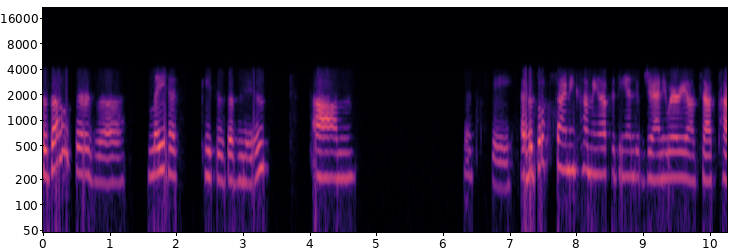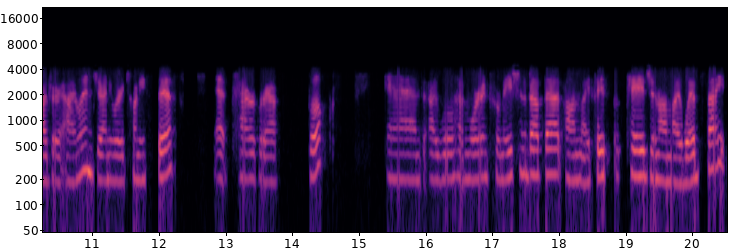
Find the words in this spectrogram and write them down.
So those are the latest pieces of news. Um, let's see. I have a book signing coming up at the end of January on South Padre Island, January 25th at Paragraph Books. And I will have more information about that on my Facebook page and on my website.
